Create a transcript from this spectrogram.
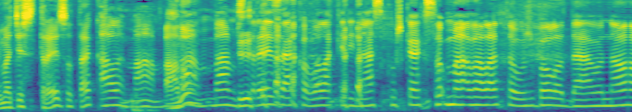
Nemáte stres a tak? Ale mám. Áno? Mám, mám stres, ako bola, kedy na skúškach som mávala, to už bolo dávno.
